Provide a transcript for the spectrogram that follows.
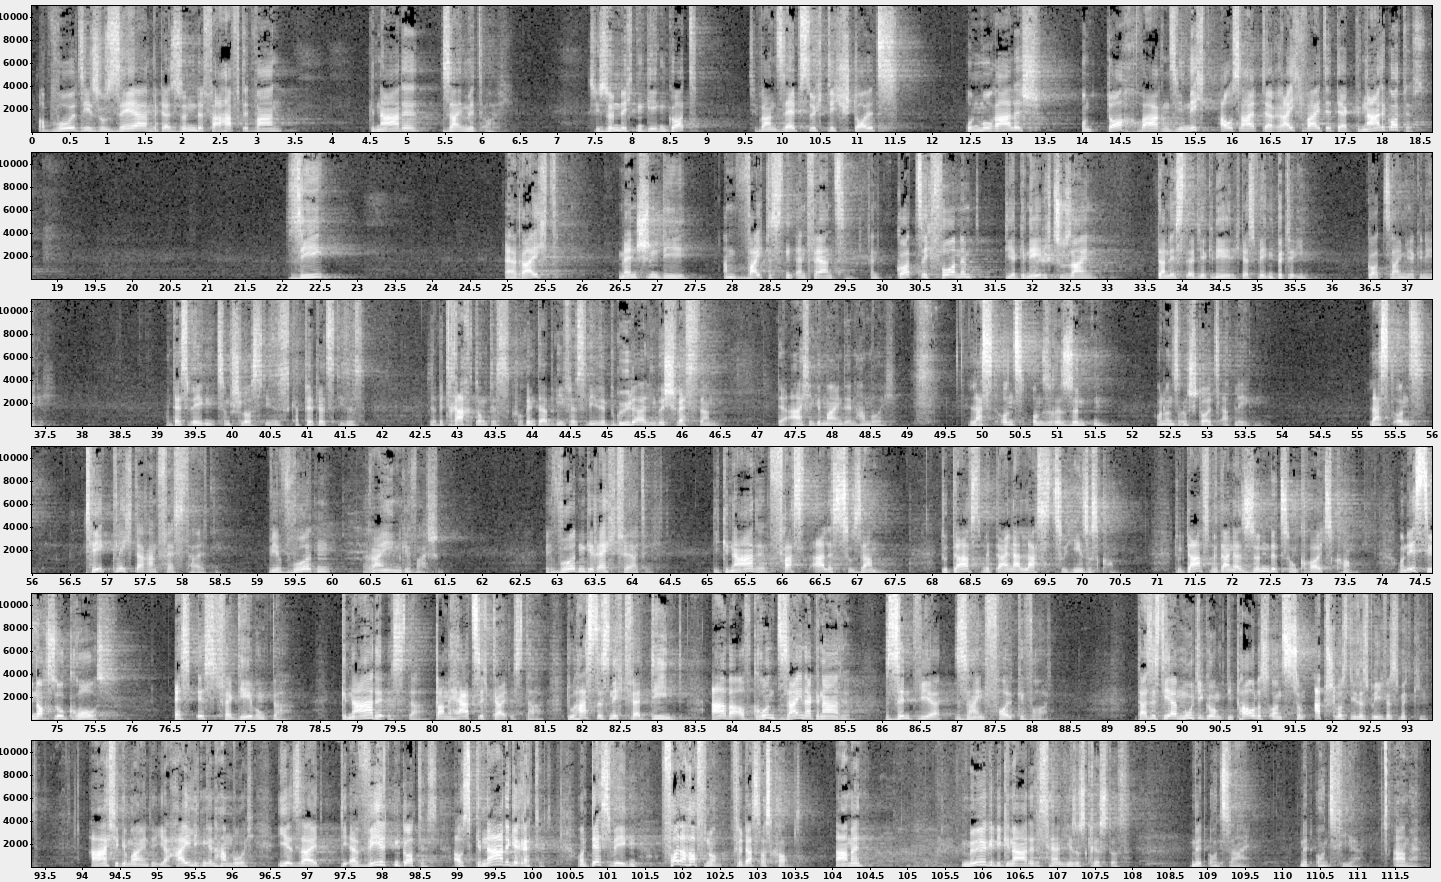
obwohl sie so sehr mit der Sünde verhaftet waren. Gnade sei mit euch. Sie sündigten gegen Gott, sie waren selbstsüchtig, stolz, unmoralisch, und doch waren sie nicht außerhalb der Reichweite der Gnade Gottes. Sie erreicht Menschen, die am weitesten entfernt sind. Wenn Gott sich vornimmt, dir gnädig zu sein, dann ist er dir gnädig. Deswegen bitte ihn, Gott sei mir gnädig. Und deswegen zum Schluss dieses Kapitels, dieses dieser Betrachtung des Korintherbriefes, liebe Brüder, liebe Schwestern der Archegemeinde in Hamburg, lasst uns unsere Sünden und unseren Stolz ablegen. Lasst uns täglich daran festhalten, wir wurden rein gewaschen. Wir wurden gerechtfertigt. Die Gnade fasst alles zusammen. Du darfst mit deiner Last zu Jesus kommen. Du darfst mit deiner Sünde zum Kreuz kommen. Und ist sie noch so groß? Es ist Vergebung da. Gnade ist da. Barmherzigkeit ist da. Du hast es nicht verdient, aber aufgrund seiner Gnade sind wir sein Volk geworden. Das ist die Ermutigung, die Paulus uns zum Abschluss dieses Briefes mitgibt. Arche Gemeinde, ihr Heiligen in Hamburg, ihr seid die Erwählten Gottes, aus Gnade gerettet und deswegen voller Hoffnung für das, was kommt. Amen. Möge die Gnade des Herrn Jesus Christus mit uns sein, mit uns hier. Amen.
